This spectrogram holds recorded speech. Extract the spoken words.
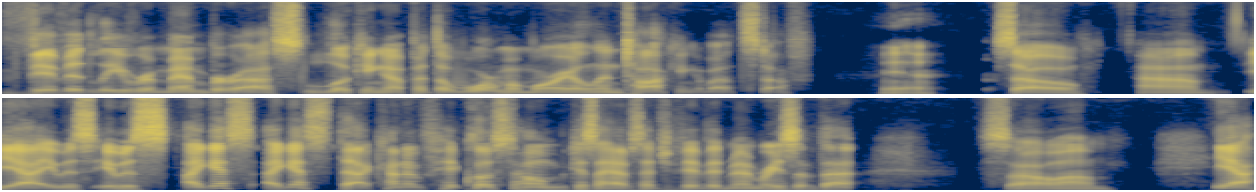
vividly remember us looking up at the war memorial and talking about stuff. Yeah. So um, yeah, it was it was I guess I guess that kind of hit close to home because I have such vivid memories of that. So um, yeah,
